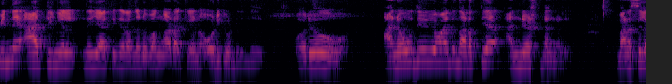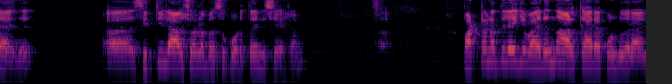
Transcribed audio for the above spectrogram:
പിന്നെ ആറ്റിങ്ങൽ നെയ്യാറ്റിങ്ങൽ നെടുവങ്ങാടൊക്കെയാണ് ഓടിക്കൊണ്ടിരുന്നത്. ഒരു അനൗദ്യോഗികമായിട്ട് നടത്തിയ അന്വേഷണങ്ങൾ. മനസ്സിലായത് സിറ്റിയിൽ ആവശ്യമുള്ള ബസ് കൊടുത്തതിന് ശേഷം പട്ടണത്തിലേക്ക് വരുന്ന ആൾക്കാരെ കൊണ്ടുവരാൻ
